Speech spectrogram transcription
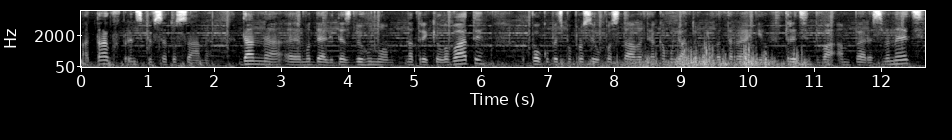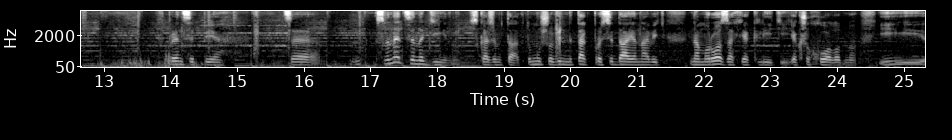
А так, в принципі, все то саме. Дана е, модель йде з двигуном на 3 кВт. Покупець попросив поставити акумуляторні батареї 32 ампери свинець. В принципі, це свинець це надійно, скажімо так, тому що він не так просідає навіть на морозах, як літій, якщо холодно. І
